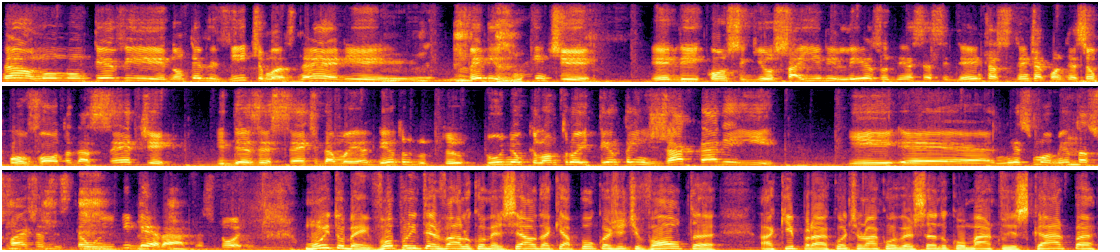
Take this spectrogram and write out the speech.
Não, não, não teve, não teve vítimas, né? Ele, felizmente, ele conseguiu sair ileso desse acidente. O acidente aconteceu por volta das 7 e 17 da manhã, dentro do túnel quilômetro 80 em Jacareí. E é, nesse momento as faixas estão liberadas, Tony. Muito bem, vou para o intervalo comercial. Daqui a pouco a gente volta aqui para continuar conversando com Marcos Scarpa,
